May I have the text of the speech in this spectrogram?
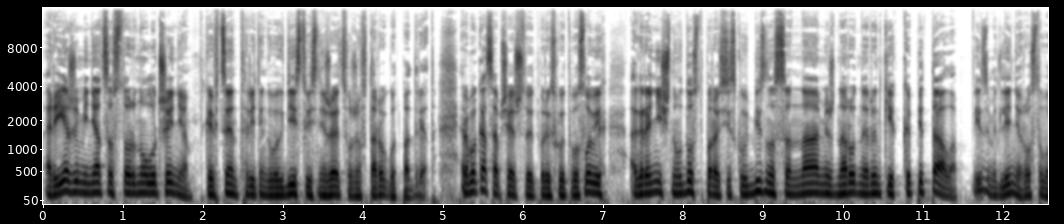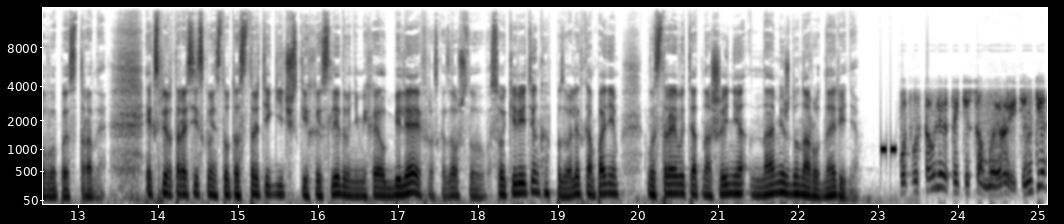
реже меняться в сторону улучшения. Коэффициент рейтинговых действий снижается уже второй год подряд. РБК сообщает, что это происходит в условиях ограниченного доступа российского бизнеса на международные рынки капитала и замедления роста ВВП страны. Эксперт Российского института стратегических исследований Михаил Беляев рассказал, что высокий рейтинг позволяет компаниям выстраивать отношения отношения на международной арене вот выставляют эти самые рейтинги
